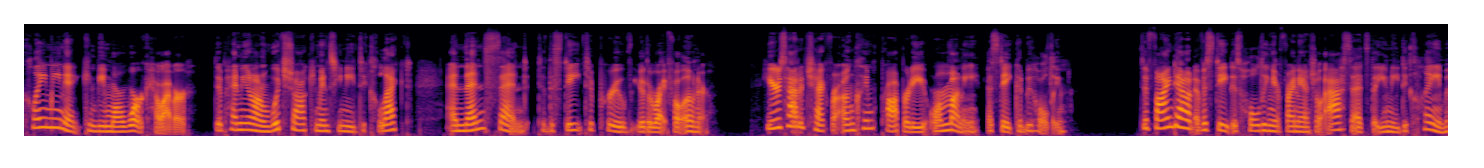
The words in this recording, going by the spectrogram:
Claiming it can be more work, however, depending on which documents you need to collect and then send to the state to prove you're the rightful owner. Here's how to check for unclaimed property or money a state could be holding. To find out if a state is holding your financial assets that you need to claim,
